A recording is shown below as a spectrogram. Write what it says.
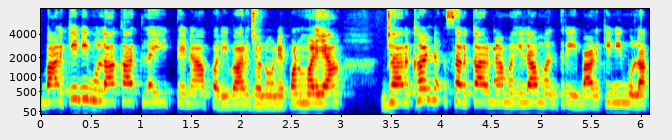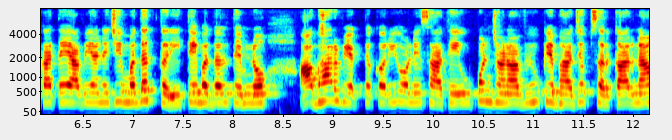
બાળકીની મુલાકાત લઈ તેના પરિવારજનોને પણ મળ્યા. ઝારખંડ સરકારના મહિલા મંત્રી બાળકીની મુલાકાતે આવી અને જે મદદ કરી તે બદલ તેમનો આભાર વ્યક્ત કર્યો અને સાથે એવું પણ જણાવ્યું કે ભાજપ સરકારના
